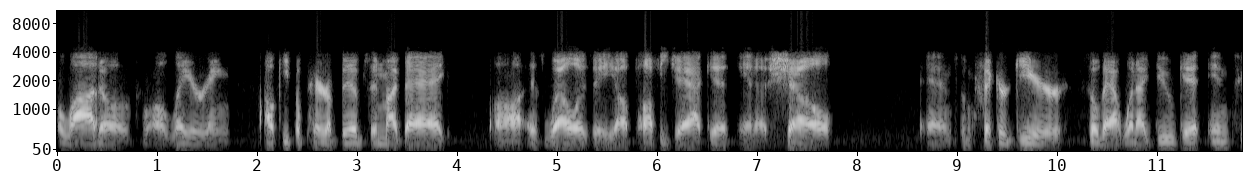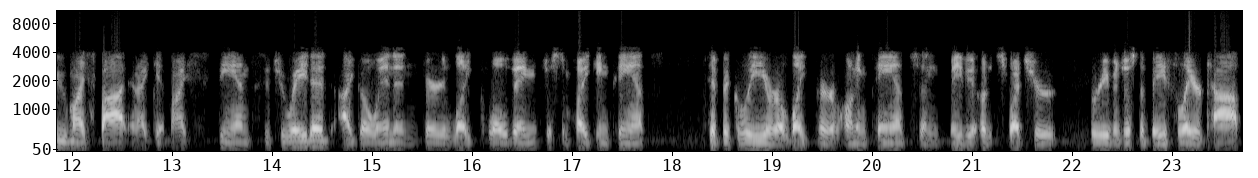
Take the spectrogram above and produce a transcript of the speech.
a lot of uh, layering. I'll keep a pair of bibs in my bag, uh, as well as a uh, puffy jacket and a shell and some thicker gear so that when I do get into my spot and I get my stand situated, I go in in very light clothing, just some hiking pants, typically, or a light pair of hunting pants and maybe a hooded sweatshirt or even just a base layer top.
